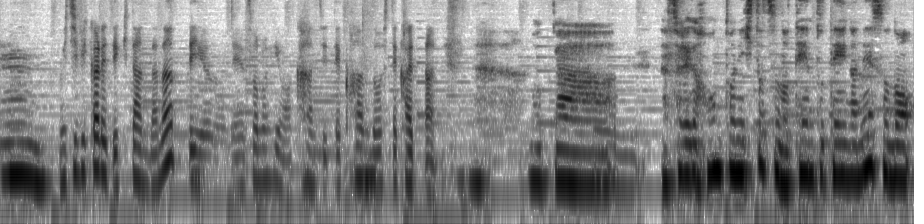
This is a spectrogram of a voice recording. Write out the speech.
うん導かれてきたんだなっていうのをねその日は感じて感動して帰ったんです。そうかう、んそれが本当に一つの点と点がねその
